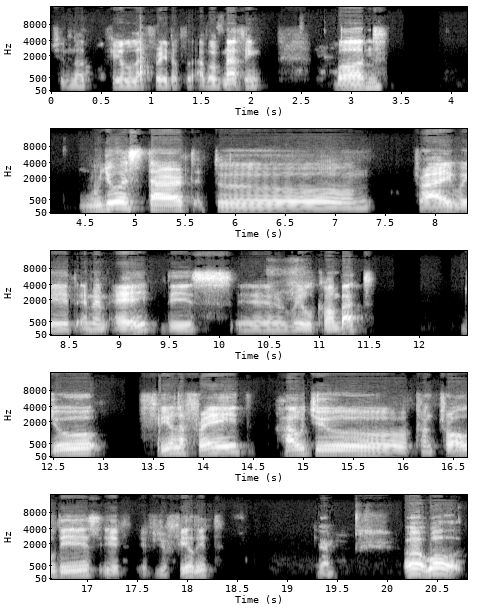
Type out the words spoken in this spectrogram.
should not feel afraid of about nothing. But Mhm. Would you start to try with MMA this uh, real combat? You feel afraid? How do you control this if if you feel it? Uh, well,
